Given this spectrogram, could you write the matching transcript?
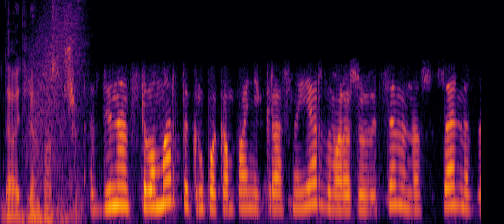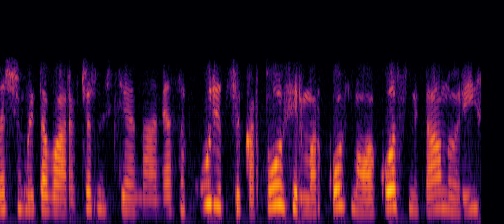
Давайте, Лен, послушаем. С 12 марта группа компаний «Красный Яр» замораживает цены на социально значимые товары, в частности, на мясо курицы, картофель, морковь, молоко, сметану, рис,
